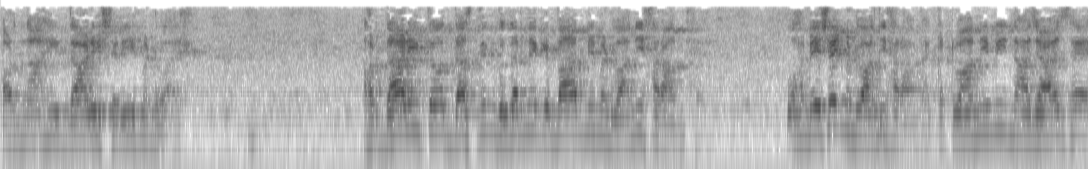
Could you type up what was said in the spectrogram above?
اور نہ ہی داڑھی شریف منڈوائے۔ اور داڑھی تو دس دن گزرنے کے بعد بھی منڈوانی حرام ہے۔ وہ ہمیشہ ہی منڈوانی حرام ہے۔ کٹوانی بھی ناجائز ہے،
